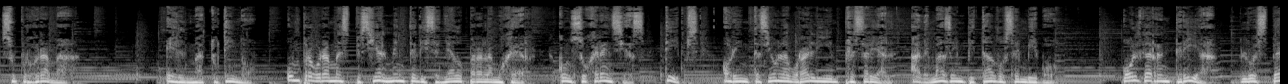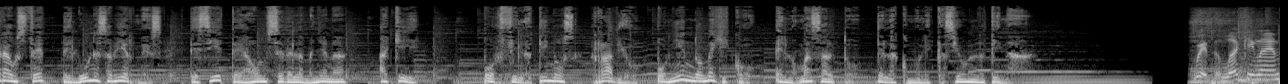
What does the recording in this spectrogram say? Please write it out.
su programa El Matutino un programa especialmente diseñado para la mujer, con sugerencias, tips, orientación laboral y empresarial, además de invitados en vivo. Olga Rentería lo espera a usted de lunes a viernes, de 7 a 11 de la mañana, aquí, por Filatinos Radio, poniendo México en lo más alto de la comunicación latina. With Lucky Land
